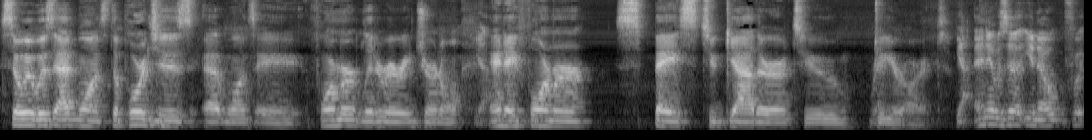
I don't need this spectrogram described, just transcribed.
So it was at once the porch is at once a former literary journal Yeah. and a former space to gather to do your art. Yeah, and it was a you know for,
